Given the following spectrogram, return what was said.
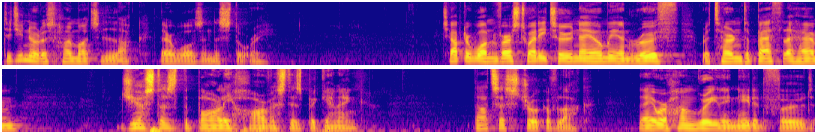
did you notice how much luck there was in the story? Chapter 1, verse 22 Naomi and Ruth return to Bethlehem just as the barley harvest is beginning. That's a stroke of luck. They were hungry, they needed food,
